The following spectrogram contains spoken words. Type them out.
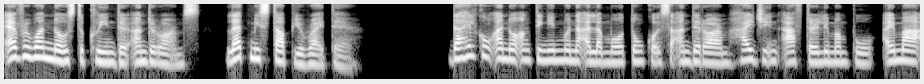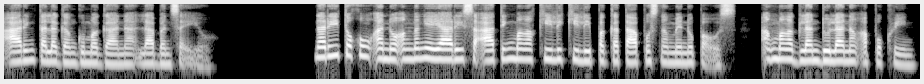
everyone knows to clean their underarms, let me stop you right there. Dahil kung ano ang tingin mo na alam mo tungkol sa underarm hygiene after 50 ay maaaring talagang gumagana laban sa iyo. Narito kung ano ang nangyayari sa ating mga kilikili pagkatapos ng menopause, ang mga glandula ng apocrine,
